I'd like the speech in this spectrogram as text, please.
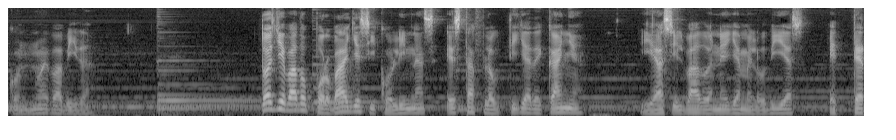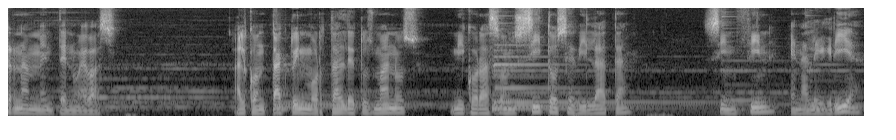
con nueva vida. Tú has llevado por valles y colinas esta flautilla de caña y has silbado en ella melodías eternamente nuevas. Al contacto inmortal de tus manos, mi corazoncito se dilata sin fin en alegría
